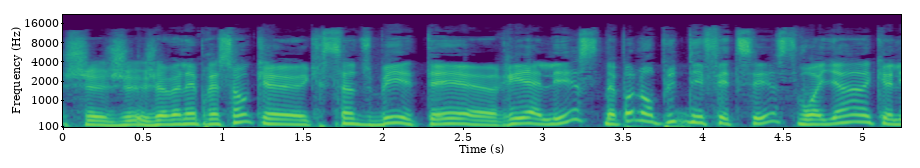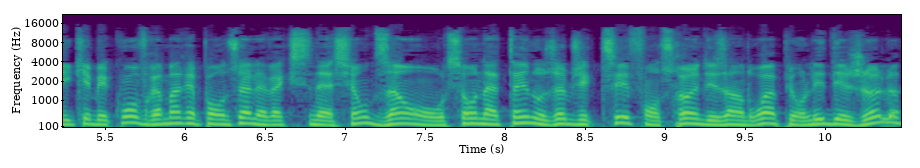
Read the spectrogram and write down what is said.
J'avais l'impression que Christian Dubé était euh, réaliste, mais pas non plus défaitiste, voyant que les Québécois ont vraiment répondu à la vaccination, disant si on atteint nos objectifs, on sera un des endroits, puis on l'est déjà, là,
